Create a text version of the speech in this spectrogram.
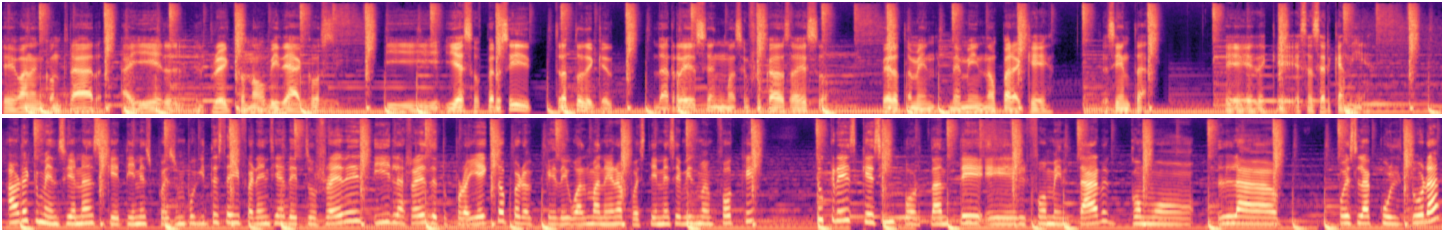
eh, van a encontrar ahí el, proyecto no videacos. Y, y, eso pero sí trato de que las redes sean más enfocadas a eso pero también de mí no para que se sienta de que esa cercanía. Ahora que mencionas que tienes pues un poquito esta diferencia de tus redes y las redes de tu proyecto, pero que de igual manera pues tiene ese mismo enfoque, ¿tú crees que es importante el fomentar como la pues la cultura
